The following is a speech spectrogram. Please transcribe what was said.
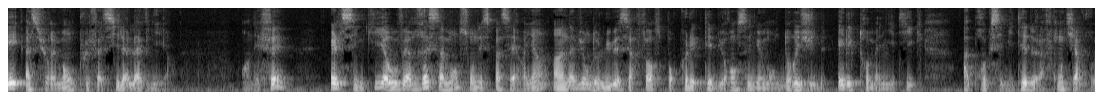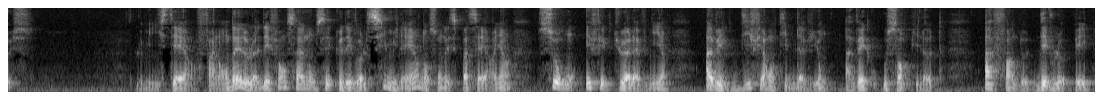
et assurément plus faciles à l'avenir. En effet, Helsinki a ouvert récemment son espace aérien à un avion de l'US Air Force pour collecter du renseignement d'origine électromagnétique à proximité de la frontière russe. Le ministère finlandais de la Défense a annoncé que des vols similaires dans son espace aérien seront effectués à l'avenir avec différents types d'avions, avec ou sans pilote, afin de développer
